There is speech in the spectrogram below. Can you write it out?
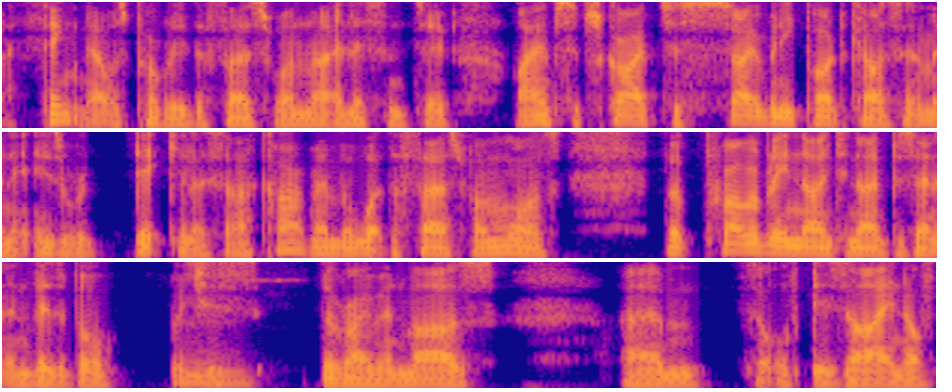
I think that was probably the first one that I listened to. I am subscribed to so many podcasts at the minute, it is ridiculous. I can't remember what the first one was, but probably 99% invisible, which is the Roman Mars um, sort of design of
